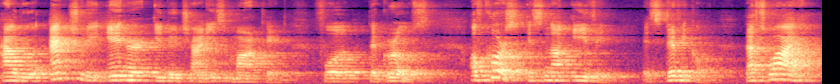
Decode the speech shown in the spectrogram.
how to actually enter into Chinese market for the growth. Of course, it's not easy. It's difficult. That's why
